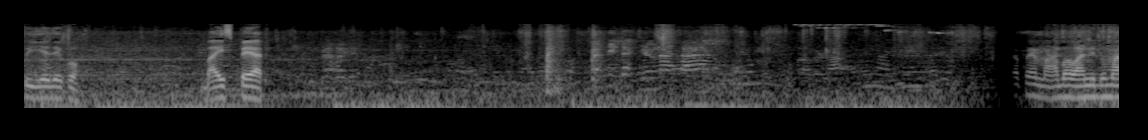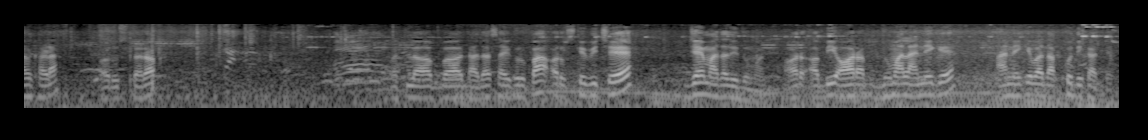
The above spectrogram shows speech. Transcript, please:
तो ये देखो 22 पेयर। है माँ भवानी धुमाल खड़ा और उस तरफ़ मतलब दादा साई कृपा और उसके पीछे जय माता दी धुमाल। और अभी और अब धुमाल आने के आने के बाद आपको दिखाते हैं।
